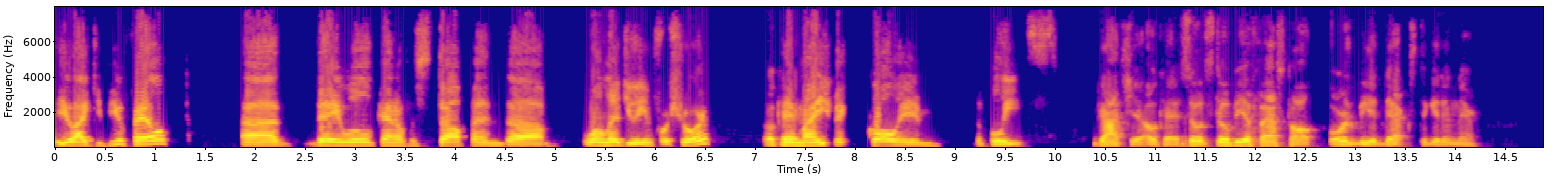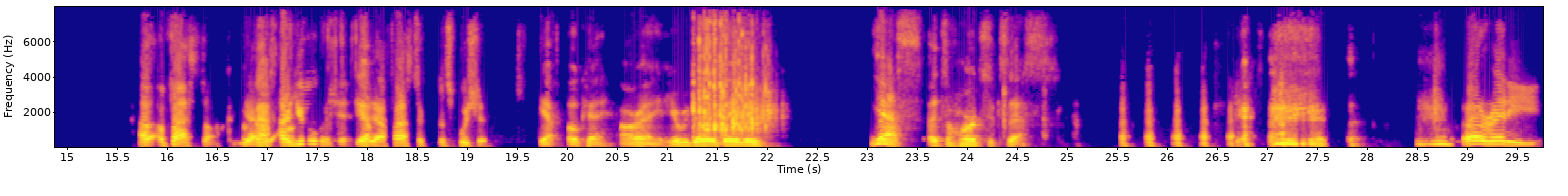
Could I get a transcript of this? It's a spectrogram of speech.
You like if you fail, uh, they will kind of stop and uh, won't let you in for sure. Okay. They might even call in the police. Gotcha. Okay. So it'd still be a fast talk or it'd be a dex to get in there. Uh, a fast talk. Yeah. fast Are talk, you? push it. Yeah, Yep. yeah. Fast talk. Just push it. Yeah. Okay. All right. Here we go, baby. Yes, it's a hard success. Already.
